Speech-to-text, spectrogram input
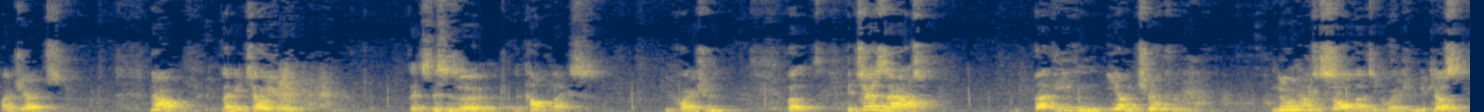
are jokes. Now, let me tell you this. This is a, a complex equation, but it turns out that even young children know how to solve that equation because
